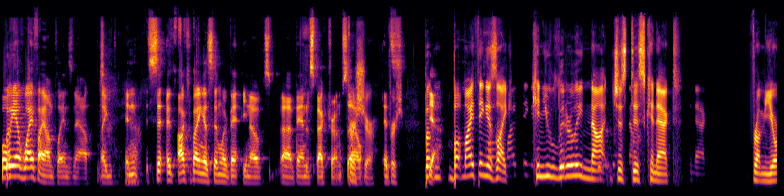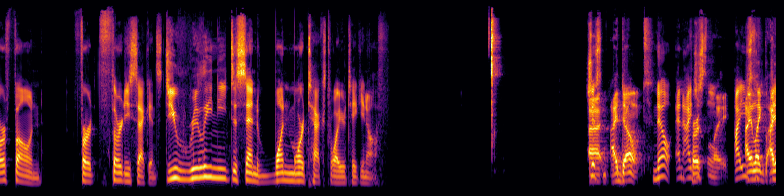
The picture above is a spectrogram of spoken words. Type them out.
Well, But- we have Wi-Fi on planes now, like in Yeah. si- occupying a similar, ba- you know, uh, band of spectrum. So for sure, it's, for sure. But yeah. but my thing is like, can you literally not just disconnect from your phone for 30 seconds? Do you really need to send one more text while you're taking off? Just uh, I don't. no, and I just personally. I I, used to- like I,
